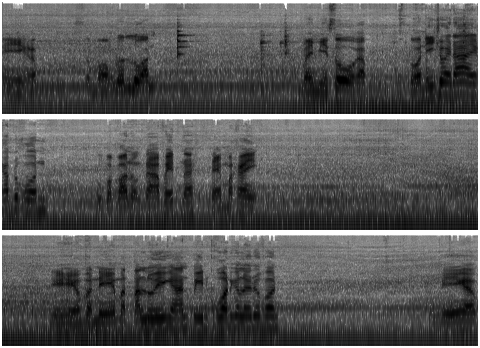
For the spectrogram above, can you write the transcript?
นี่ครับ สมองล้วนๆ ไม่มีโซ่ครับ ตัวนี้ช่วยได้ครับทุกคน อุปกรณ์ของดาเพชรนะ แถมมาให้นี่ครับวันนี้มาตะลุยงานปีนโควนกันเลยทุกคน นี้ครับ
